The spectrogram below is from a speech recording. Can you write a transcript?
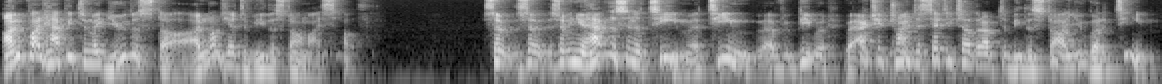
I'm quite happy to make you the star. I'm not here to be the star myself. So, so, so when you have this in a team, a team of people who are actually trying to set each other up to be the star, you've got a team.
